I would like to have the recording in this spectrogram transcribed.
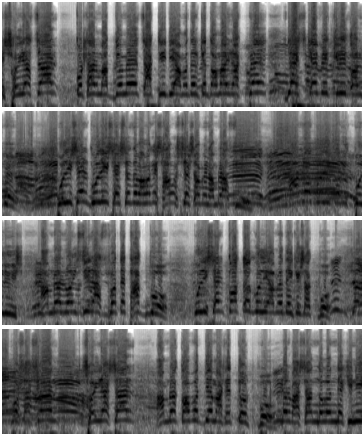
এই স্বৈরাচার কোঠার মাধ্যমে চাকরি দিয়ে আমাদেরকে দমাই রাখবে দেশকে বিক্রি করবে। পুলিশের গুলি শেষে দেবে আমাকে সাহস শেষ হবে না আমরা আছি। আরও গুলি আমরা রয়েছি রাজপথে থাকব। পুলিশের কতগুলি আমরা দেখে থাকব প্রশাসন স্বৈরাচার আমরা কবর দিয়ে মাঠে উঠবো আমরা ভাষা আন্দোলন দেখিনি,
